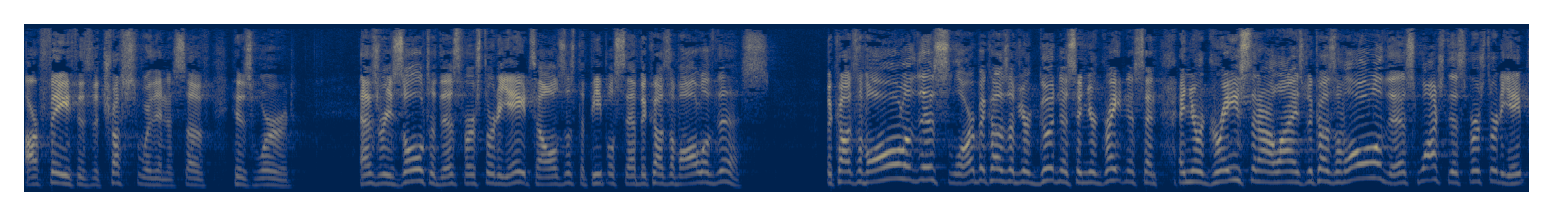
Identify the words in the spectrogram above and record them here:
Our faith is the trustworthiness of His Word. As a result of this, verse 38 tells us the people said, Because of all of this, because of all of this, Lord, because of your goodness and your greatness and, and your grace in our lives, because of all of this, watch this, verse 38,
